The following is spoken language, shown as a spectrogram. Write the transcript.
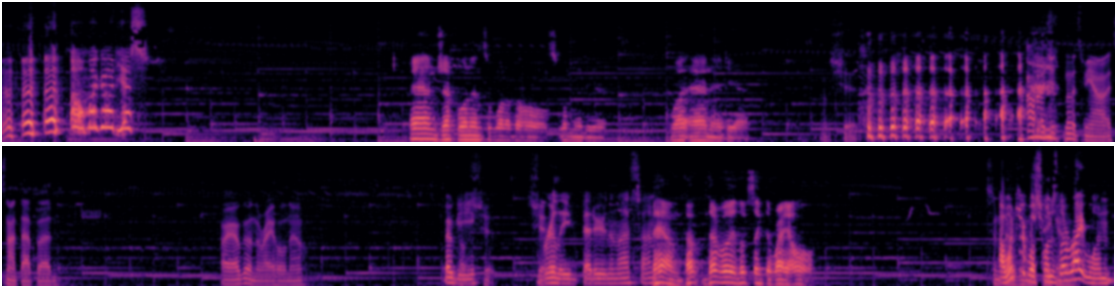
oh my god, yes! And Jeff went into one of the holes. What an idiot. What an idiot. Oh shit. Oh, it just puts me out. It's not that bad. Alright, I'll go in the right hole now. Oh, Bogey. shit. Shit. Really better than last time. Damn, that, that really looks like the right hole. I wonder I'm which one's the right one.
